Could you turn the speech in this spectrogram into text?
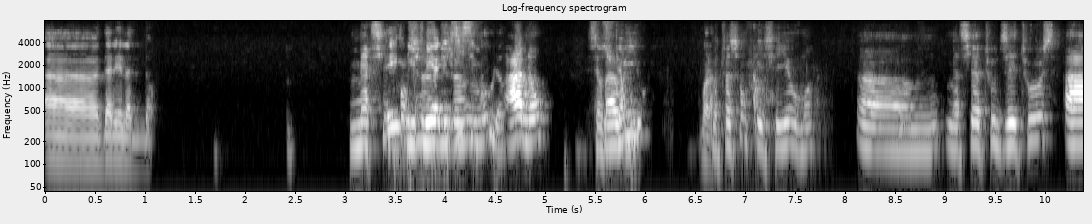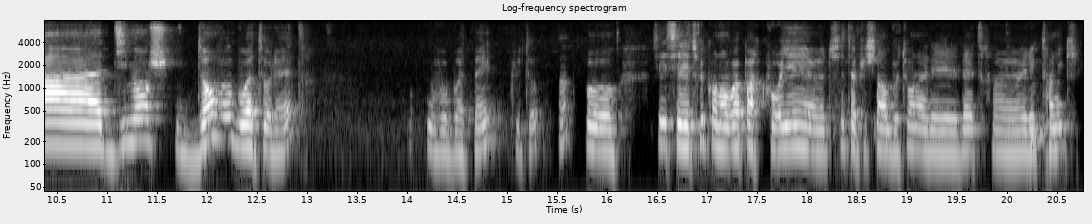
euh, d'aller là-dedans. Merci. pour ce... c'est cool. Hein. Ah non. C'est un bah super oui. De toute façon, il faut essayer au moins. Euh, merci à toutes et tous. À dimanche dans vos boîtes aux lettres ou vos boîtes mail plutôt. Hein. c'est, les trucs qu'on envoie par courrier. Euh, tu sais, tu appuies sur un bouton, là, les lettres électroniques.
